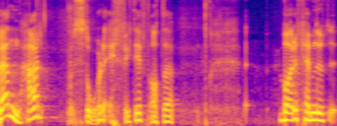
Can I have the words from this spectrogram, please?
men her står det effektivt at eh, bare fem minutter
